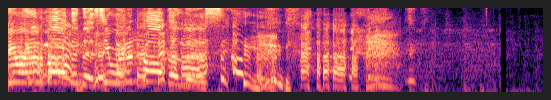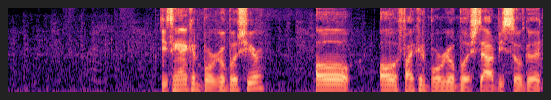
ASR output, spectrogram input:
you weren't involved in this. You weren't involved in this. Do you think I could Borgo Bush here? Oh, oh! If I could Borgo Bush, that would be so good.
